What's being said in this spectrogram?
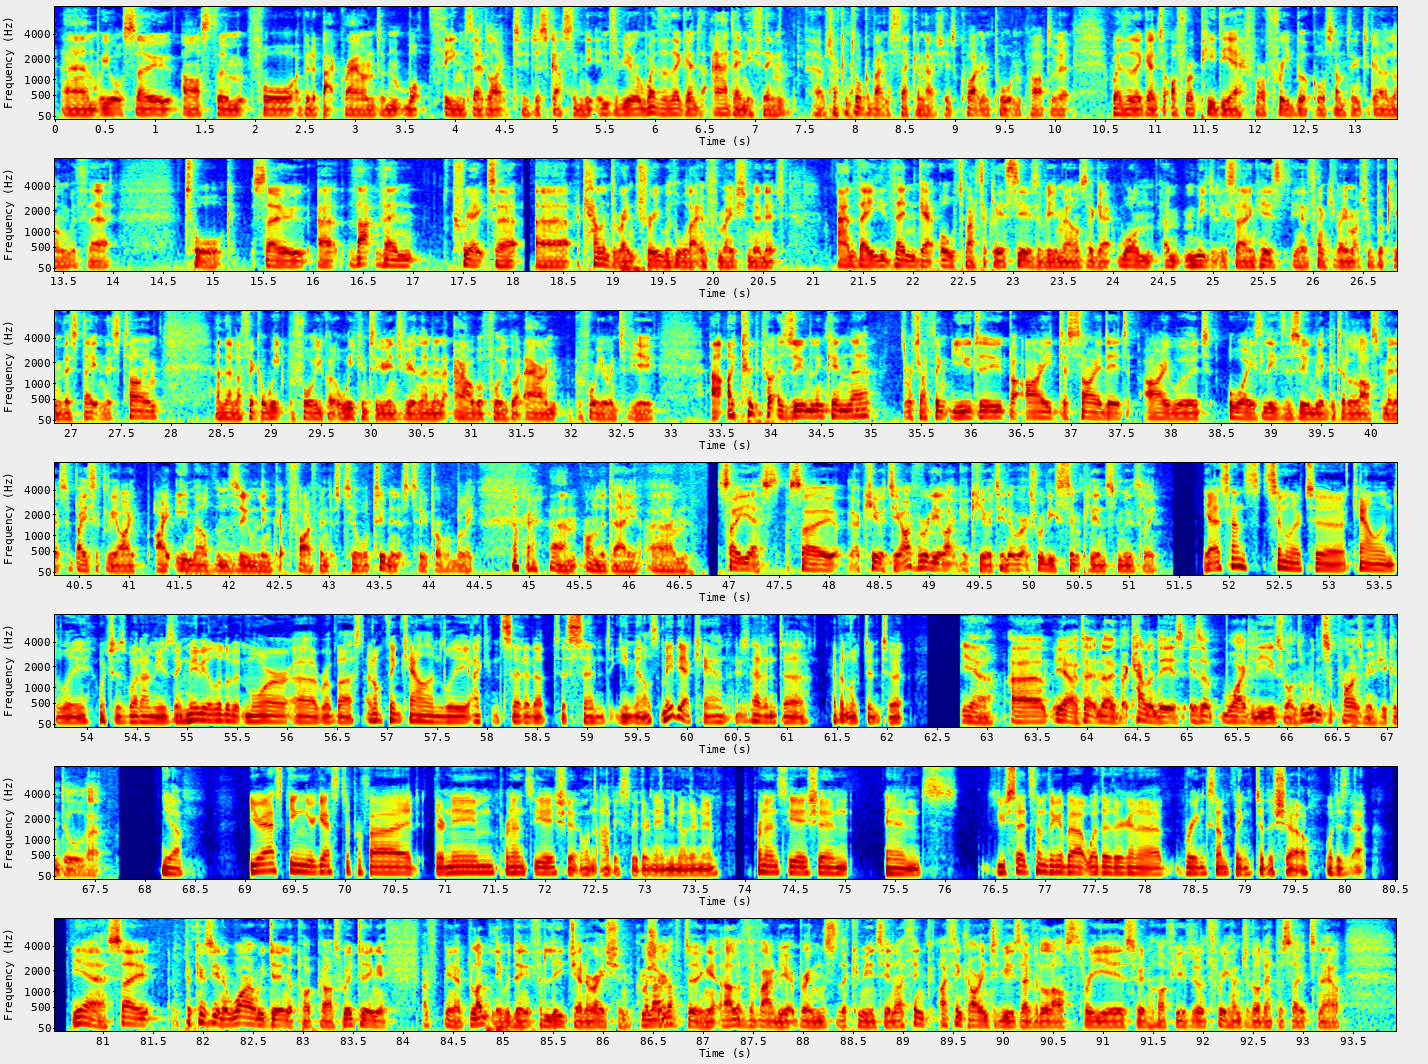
Um, we also ask them for a bit of background and what themes they'd like to discuss in the interview and whether they're going to add anything, uh, which I can talk about in a second, actually, is quite an important part of it. Whether they're going to offer a PDF or a free book or something to go along with their talk. So uh, that then creates a, a, calendar entry with all that information in it and they then get automatically a series of emails. They get one immediately saying, "Here's, you know, thank you very much for booking this date and this time," and then I think a week before you've got a week into your interview, and then an hour before you've got an hour before your interview. Uh, I could put a Zoom link in there, which I think you do, but I decided I would always leave the Zoom link until the last minute. So basically, I I emailed them the Zoom link at five minutes to or two minutes to probably Okay. um, on the day. Um, so yes, so Acuity. I've really like Acuity, and it works really simply and smoothly. Yeah, it sounds similar to Calendly, which is what I'm using. Maybe a little bit more uh, robust. I don't think Calendly I can set it up to send emails. Maybe I can. I just haven't uh, haven't looked into it. Yeah, um, yeah, I don't know, but Calendly is, is a widely used one. So it wouldn't surprise me if you can do all that. Yeah. You're asking your guests to provide their name, pronunciation, well, obviously their name, you know their name, pronunciation, and you said something about whether they're going to bring something to the show. What is that? Yeah, so because you know why are we doing a podcast? We're doing it, f- uh, you know, bluntly, we're doing it for lead generation. I mean, I love doing it. I love the value it brings to the community, and I think I think our interviews over the last three years, three and a half years, we've done three hundred odd episodes now.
